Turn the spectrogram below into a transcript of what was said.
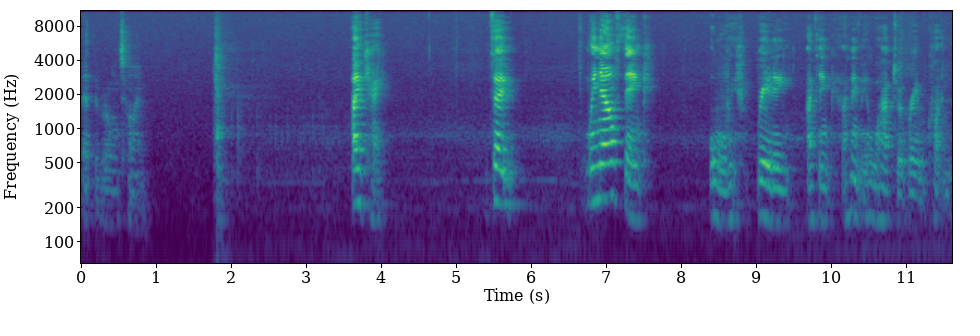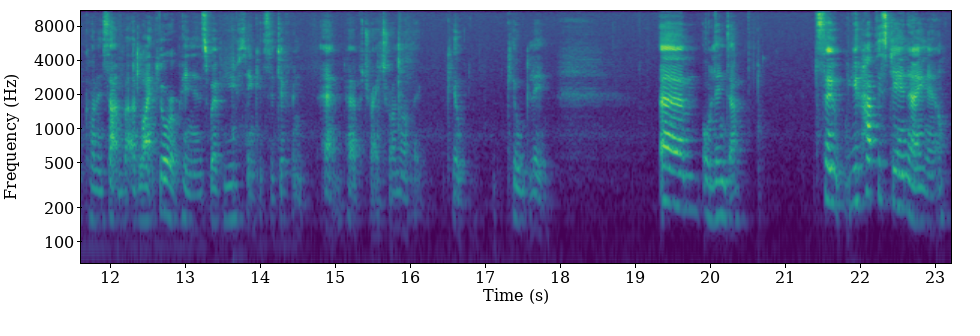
at the wrong time. Okay, so we now think all really, I think I think we all have to agree with Colin, Colin Sutton, but I'd like your opinions whether you think it's a different um, perpetrator or not that killed killed Lynne um, or Lynda. So you have this DNA now.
